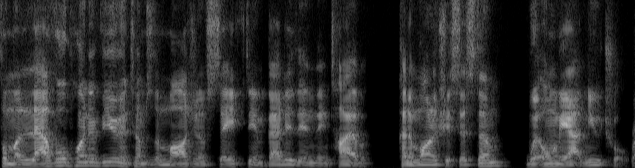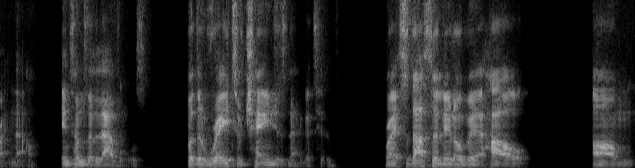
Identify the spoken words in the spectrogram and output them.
from a level point of view, in terms of the margin of safety embedded in the entire kind of monetary system, we're only at neutral right now in terms of levels, but the rate of change is negative, right? So that's a little bit how um,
